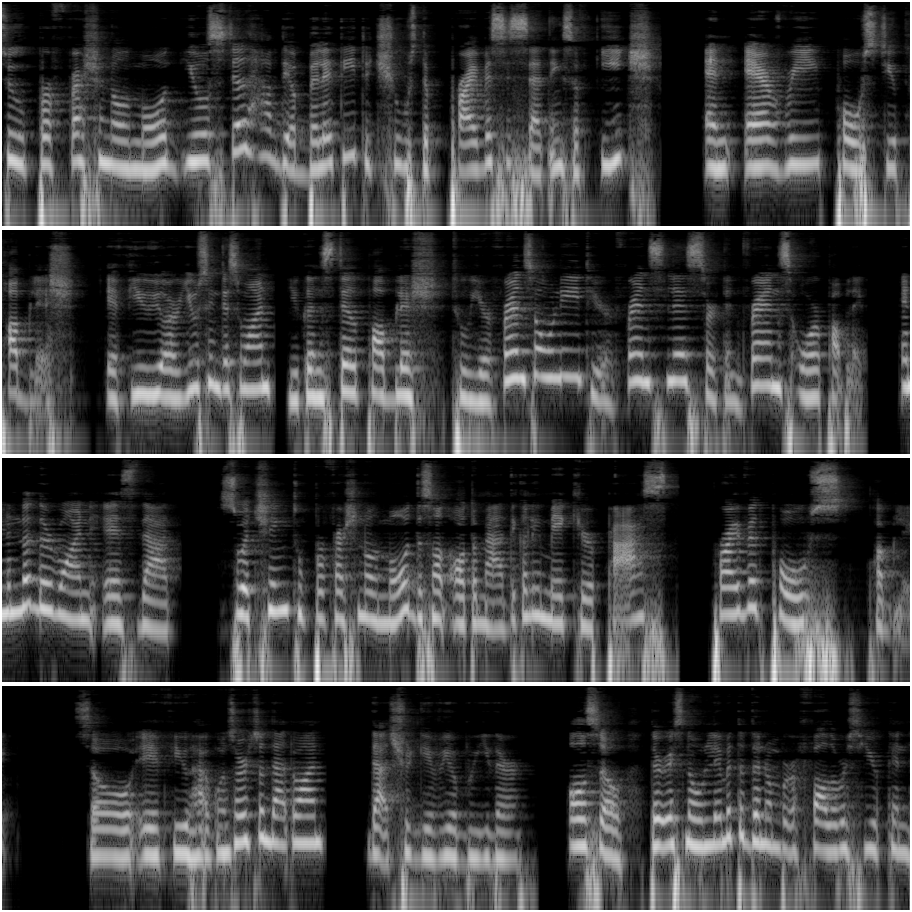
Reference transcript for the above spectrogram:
to professional mode, you'll still have the ability to choose the privacy settings of each and every post you publish. If you are using this one, you can still publish to your friends only, to your friends list, certain friends, or public. And another one is that switching to professional mode does not automatically make your past private posts public. So if you have concerns on that one, that should give you a breather. Also, there is no limit to the number of followers you can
